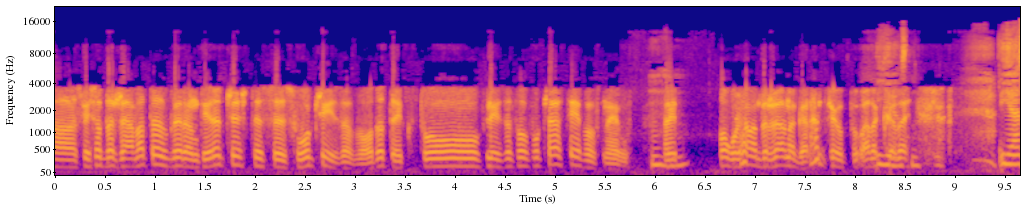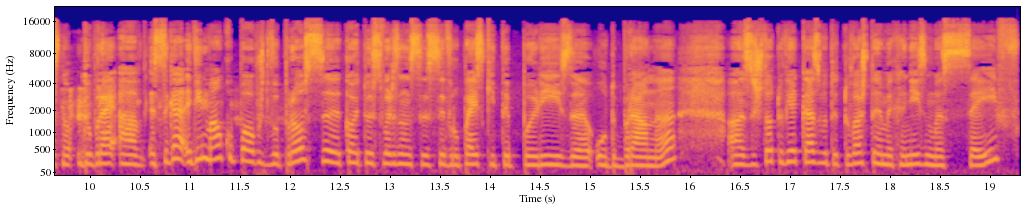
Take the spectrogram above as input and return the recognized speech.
А, смисъл държавата гарантира, че ще се случи завода, тъй като влиза в участие в него. Mm-hmm по-голяма държавна гаранция от това да къде. Ясно. Ясно. Добре, а сега един малко по-общ въпрос, който е свързан с европейските пари за отбрана, а, защото вие казвате, това ще е механизма сейф,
